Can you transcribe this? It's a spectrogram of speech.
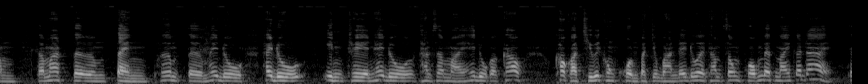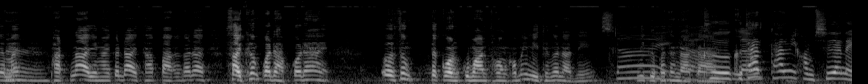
ม สามารถเติมแต่งเพิ่มเติมให้ดูให้ดูอินเทรนด์ให้ดูทันสมัยให้ดูกับเข้าเข้ากับชีวิตของคนปัจจุบันได้ด้วยทำทรงผมแบบไหนก็ได้ใช่ไหมอ่าผัดหน้ายังไงก็ได้ทาปากก็ได้ ใส่เครื่องประดับก็ได้ เออซึ่งแต่ก่อนกุมารทองเขาไม่มีถึงขนาดนี้ ใช่นี่คือพัฒนาการะคือคือแล้วถ้าถ้ามีความเชื่อใน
